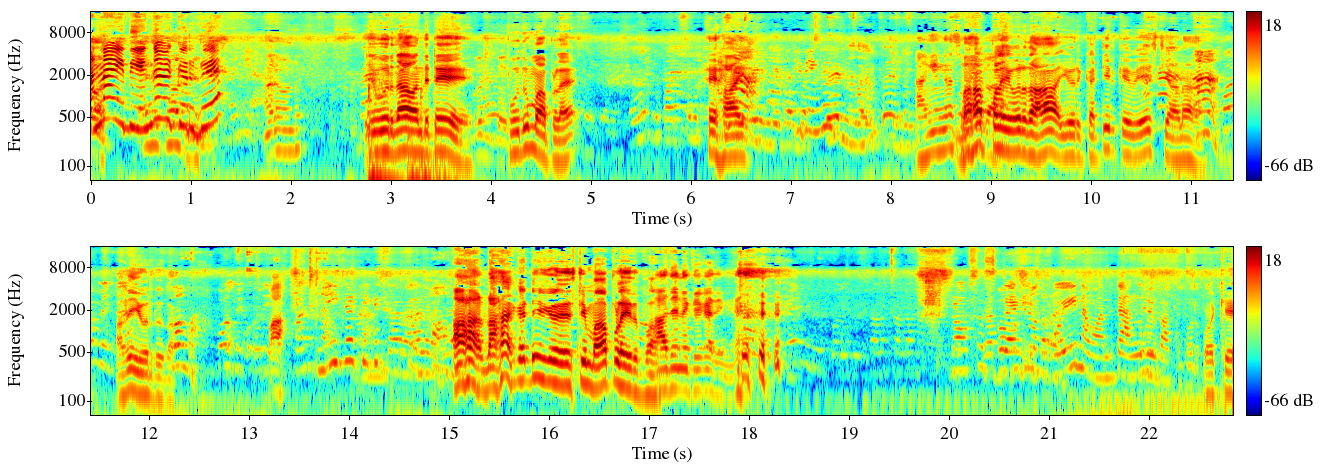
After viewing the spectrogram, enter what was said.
அண்ணா இது எங்க வைக்கிறது? இவர் தான் வந்துட்டு புது மாப்பிள்ளை ஹே ஹாய் மாப்பிள்ளை இவர் தான் இவர் கட்டியிருக்க வேஷ்டி ஆனா அது இவரது தான் ஆ நான் கட்டியிருக்கிற வேஷ்டி மாப்பிள்ளை இதுப்பா. அது என்ன கேட்காதீங்க. ப்ராசஸ் போய் நம்ம வந்துட்டு அங்க போய் பார்க்க போறோம் ஓகே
